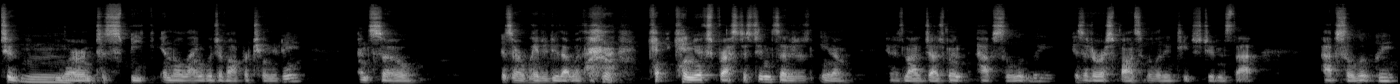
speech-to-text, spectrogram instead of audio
to mm. learn to speak in the language of opportunity. And so, is there a way to do that with? can, can you express to students that it is, you know, it is not a judgment? Absolutely. Is it a responsibility to teach students that? Absolutely.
